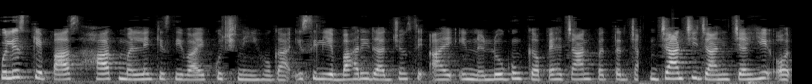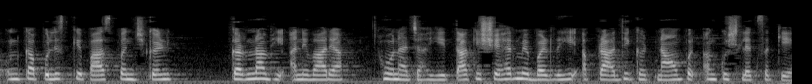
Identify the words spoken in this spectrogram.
पुलिस के पास हाथ मलने के सिवाय कुछ नहीं होगा। इसलिए बाहरी राज्यों से आए इन लोगों का पहचान पत्र जांची जानी चाहिए और उनका पुलिस के पास पंजीकरण करना भी अनिवार्य होना चाहिए ताकि शहर में बढ़ रही आपराधिक घटनाओं पर अंकुश लग सके।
